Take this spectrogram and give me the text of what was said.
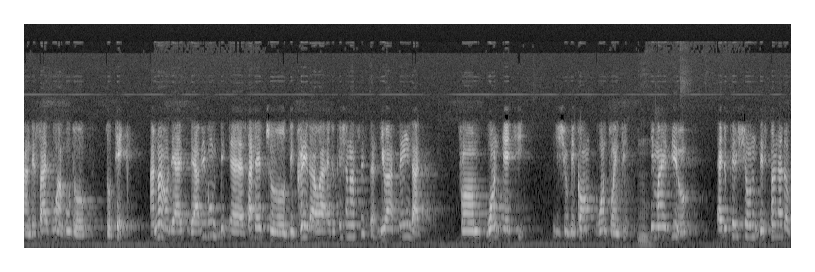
and decide who and who to, to take. And now they, are, they have even uh, started to degrade our educational system. You are saying that from 180, it should become 120. Mm. In my view, education, the standard of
